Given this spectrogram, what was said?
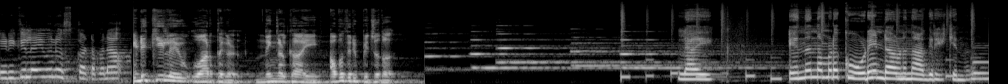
Idukki live news Kattappana. Idukki live വാർത്തകൾ നിങ്ങൾക്കായി അവതരിപ്പിച്ചത് ലൈക്ക് എന്ന് നമ്മുടെ കൂടെ ഉണ്ടാവണമെന്ന് ആഗ്രഹിക്കുന്നത്.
